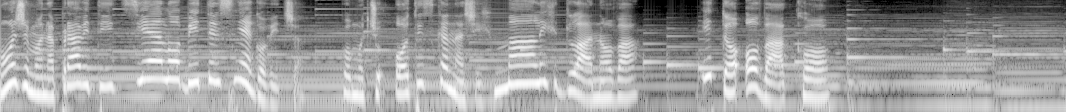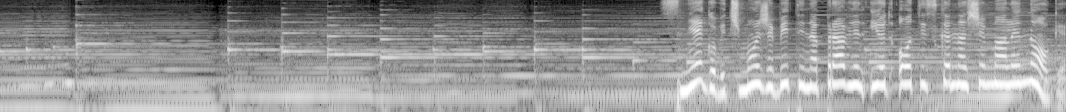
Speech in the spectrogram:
Možemo napraviti i cijelu obitelj snjegovića pomoću otiska naših malih dlanova. I to ovako. Snjegović može biti napravljen i od otiska naše male noge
